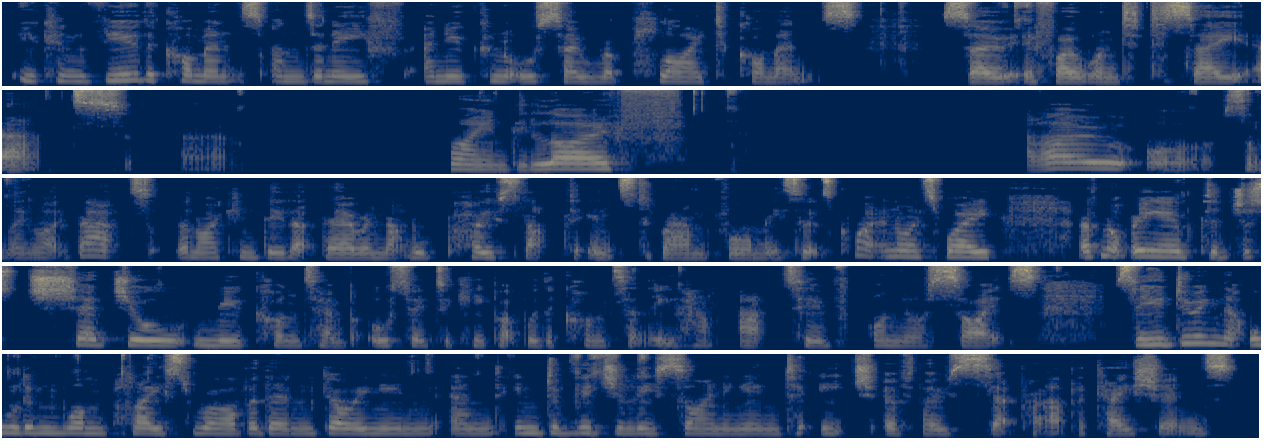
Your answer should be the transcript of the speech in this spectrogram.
You can view the comments underneath and you can also reply to comments. So if I wanted to say at uh, my indie life, hello or something like that, then I can do that there and that will post that to Instagram for me. So it's quite a nice way of not being able to just schedule new content, but also to keep up with the content that you have active on your sites. So you're doing that all in one place rather than going in and individually signing in to each of those separate applications.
